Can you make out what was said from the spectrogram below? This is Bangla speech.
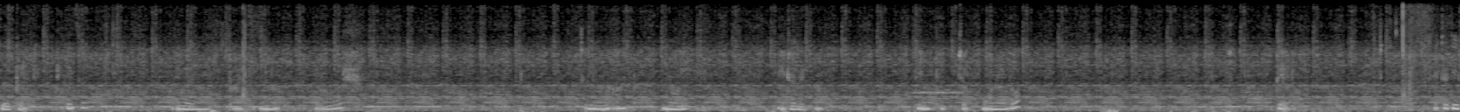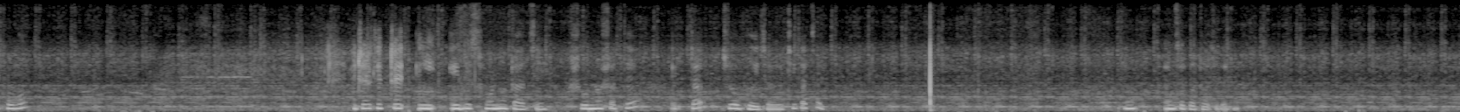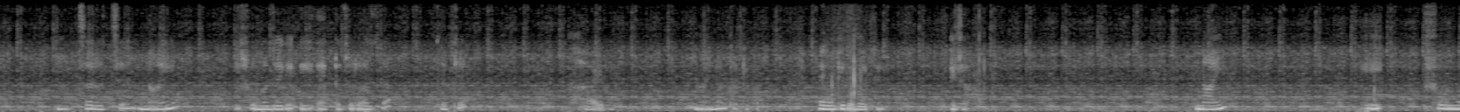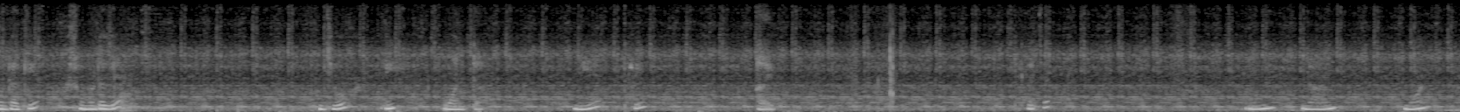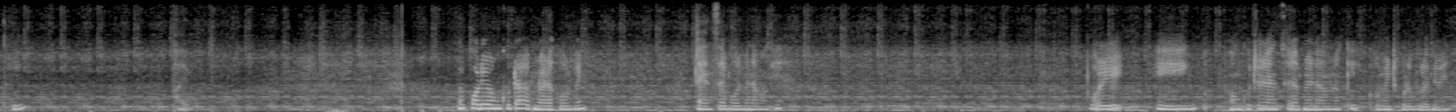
সেকেন্ড এবার দশ তিন গুণ আট নয়, এটা দেখুন তিন পাঁচটা পনেরো, তেরো। এটা কী করব? এটার ক্ষেত্রে এই এই যে শূন্যটা আছে, শূন্যর সাথে একটা যোগ হয়ে যাবে, ঠিক আছে? অ্যান্সার কত হচ্ছে দেখুন অ্যান্সার হচ্ছে নাইন শূন্য জায়গায় এই একটা চলে আসবে থার্টি ফাইভ নাইন আর থার্টি ফাইভ এখন কীভাবে হয়েছে এটা নাইন এই শূন্যটাকে শূন্যটাকে যোগ এই ওয়ানটা নিয়ে থ্রি ফাইভ ঠিক আছে নাইন ওয়ান থ্রি ফাইভ পরের অঙ্কটা আপনারা করবেন অ্যান্সার বলবেন আমাকে। পরে এই অঙ্কটার অ্যান্সার আপনারা আমাকে কমেন্ট করে বলে দেবেন।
